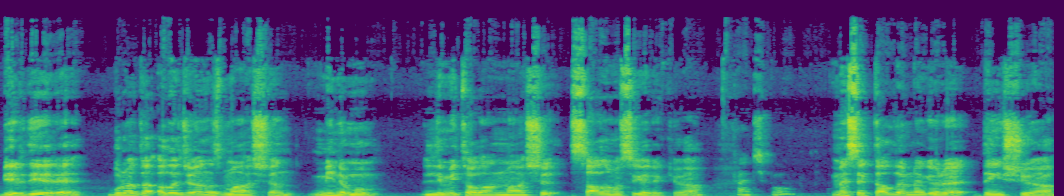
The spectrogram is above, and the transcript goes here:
Bir diğeri burada alacağınız maaşın minimum limit olan maaşı sağlaması gerekiyor Kaç bu? Meslek dallarına göre değişiyor.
